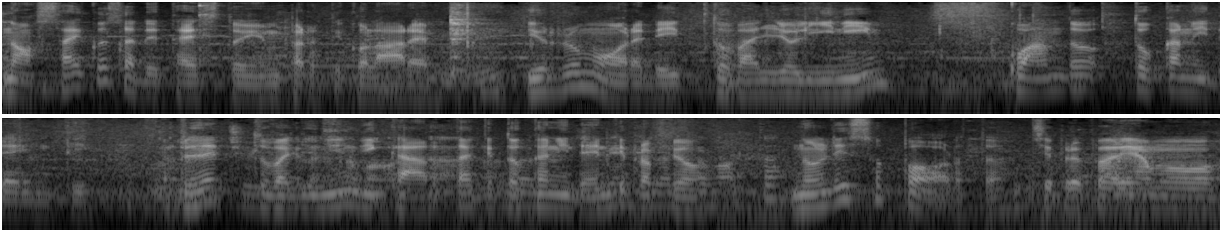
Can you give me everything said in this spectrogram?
No, sai cosa detesto io in particolare? Il rumore dei tovagliolini quando toccano i denti. Prendete i tovagliolini di carta che toccano i denti proprio non li sopporto. Ci prepariamo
